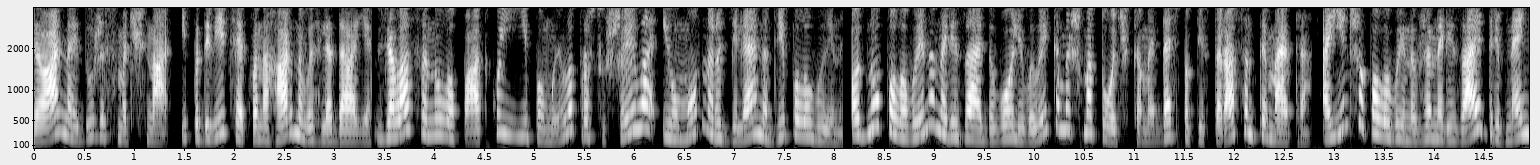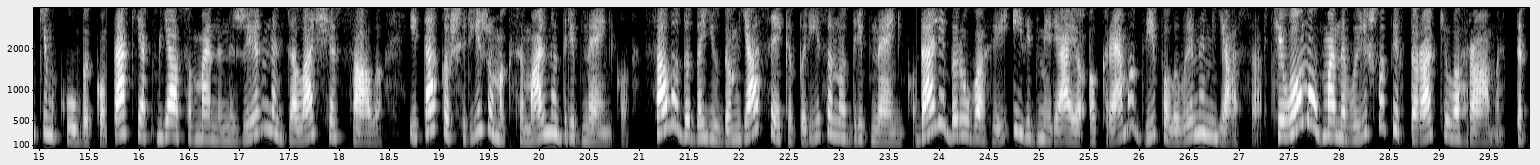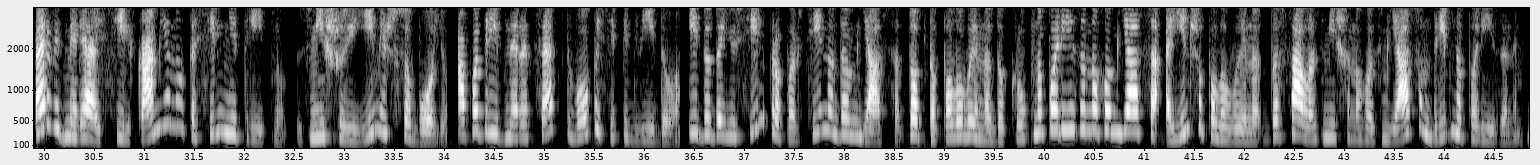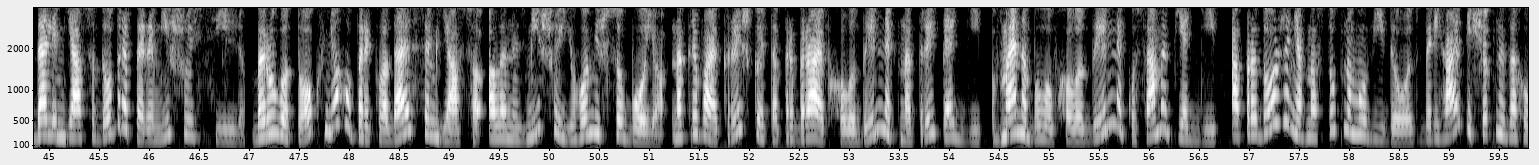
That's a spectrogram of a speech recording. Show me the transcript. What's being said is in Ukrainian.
ідеальна і дуже смачна. І подивіться, як вона гарно виглядає. Взяла свину лопатку, її помила, просушила і умовно розділяю на дві половини. Одну половину нарізаю доволі великими шматочками, десь по півтора сантиметра, а іншу половину вже нарізаю дрібненьким кубиком. Так як м'ясо в мене не жирне, взяла ще сало і також ріжу максимально дрібненько. Сало додаю до м'яса, яке порізано дрібненько. Далі беру ваги і відміряю окремо дві половини м'яса. В цілому в мене вийшло півтора кілограми. Тепер відміряю сіль кам'яну та сіль нітритну, змішую її між собою. А подрібний рецепт в описі під відео. І додаю сіль пропорційно до м'яса, тобто половину до крупно порізаного м'яса, а іншу половину до сала змішаного з м'ясом дрібно порізаним. Далі м'ясо добре перемішую з сіллю. Беру лоток, в нього перекладаю все м'ясо, але не змішую його між собою. Накриваю кришкою та прибираю в холодильник на 3-5 діб. В мене було в холодильнику саме 5 діб. А продовження в наступному відео зберігайте, щоб не загубити.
